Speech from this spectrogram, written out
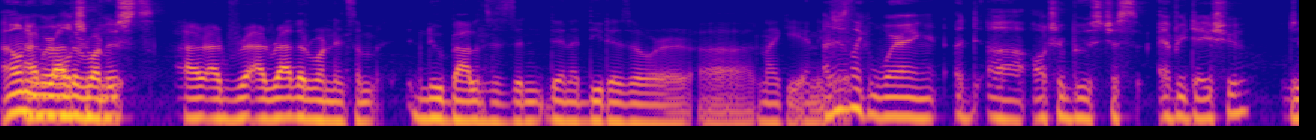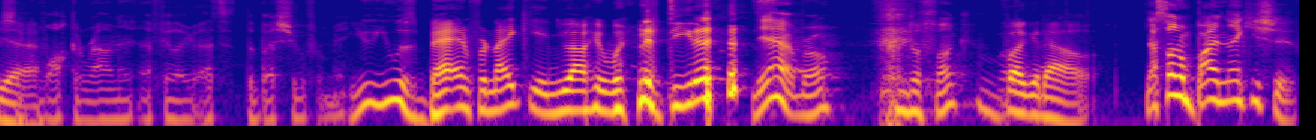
I only I'd wear rather Ultra run Boost. I, I'd, I'd rather run in some New Balances than, than Adidas or uh, Nike. Anything. I just like wearing a uh, Ultra Boost, just everyday shoe. Just Yeah. like walking around it. I feel like that's the best shoe for me. you. You was batting for Nike and you out here wearing Adidas. Yeah, bro. the fuck? Bug it out. That's why I don't buy Nike shit.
